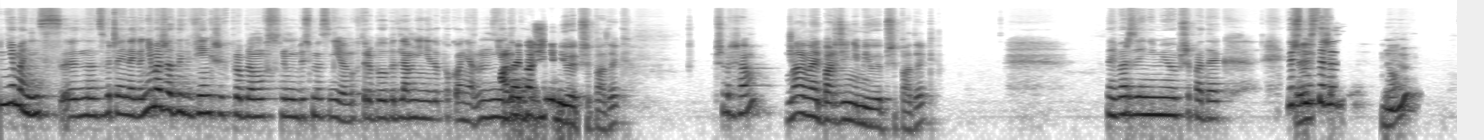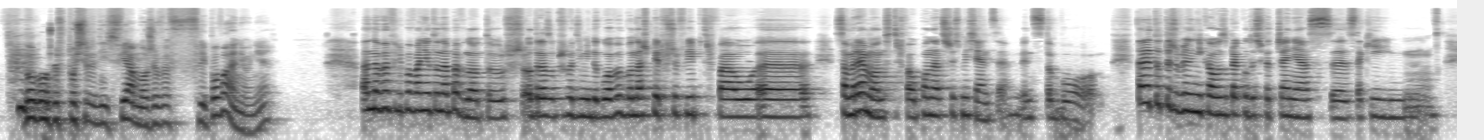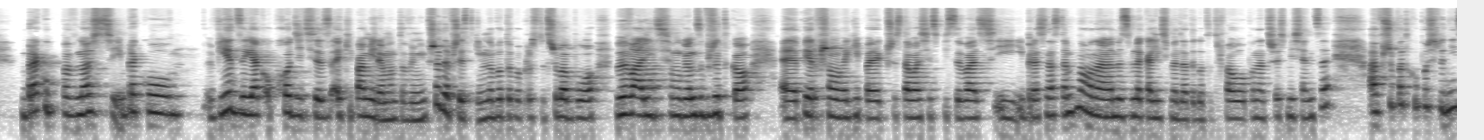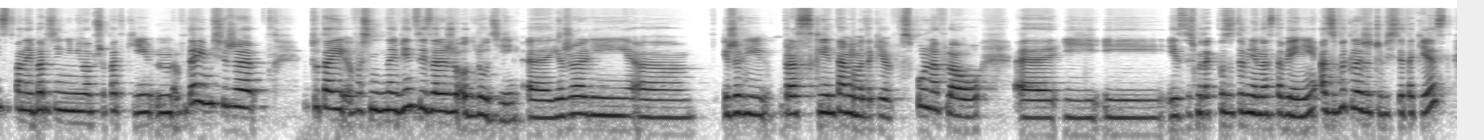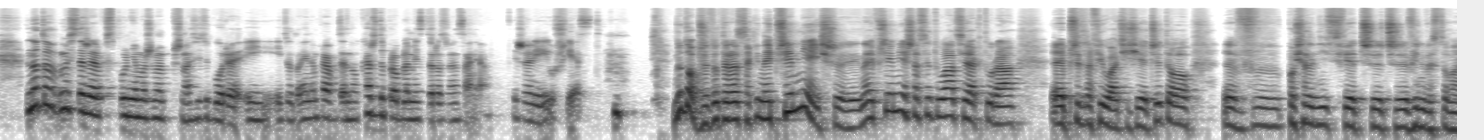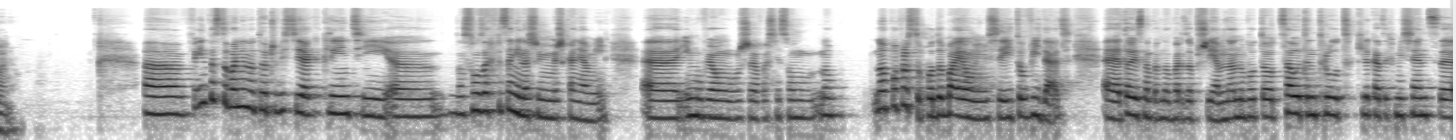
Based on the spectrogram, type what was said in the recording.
nie ma nic e, nadzwyczajnego, nie ma żadnych większych problemów, z którymi byśmy, nie wiem, które byłyby dla mnie nie do pokonania. Nie A najbardziej niemiły przypadek? Przepraszam? No, najbardziej niemiły przypadek? Najbardziej niemiły przypadek. Wiesz, e... myślę, że... No. Mhm. Bo może w pośrednictwie, a może we flipowaniu, nie? A nowe flipowanie to na pewno, to już od razu przychodzi mi do głowy, bo nasz pierwszy flip trwał, e, sam remont trwał ponad 6 miesięcy, więc to było, ale to też wynikało z braku doświadczenia, z, z takiej braku pewności, braku wiedzy, jak obchodzić się z ekipami remontowymi przede wszystkim, no bo to po prostu trzeba było wywalić, mówiąc brzydko, e, pierwszą ekipę, jak przestała się spisywać i, i brać następną, no ale my zwlekaliśmy, dlatego to trwało ponad 6 miesięcy. A w przypadku pośrednictwa najbardziej niemiłe przypadki, mm, wydaje mi się, że tutaj właśnie najwięcej zależy od ludzi. E, jeżeli jeżeli wraz z klientami mamy takie wspólne flow e, i, i, jesteśmy tak pozytywnie nastawieni, a zwykle rzeczywiście tak jest, no to myślę, że wspólnie możemy przynosić góry i, i tutaj naprawdę no, każdy problem jest do rozwiązania, jeżeli już jest. No dobrze, to teraz taki najprzyjemniejszy, najprzyjemniejsza sytuacja, która e, przytrafiła Ci się, czy to w pośrednictwie, czy, czy w inwestowaniu. W inwestowaniu, no to oczywiście jak klienci e, no, są zachwyceni naszymi mieszkaniami e, i mówią, że właśnie są no, no po prostu podobają im się i to widać. E, to jest na pewno bardzo przyjemne, no bo to cały ten trud, kilka tych miesięcy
